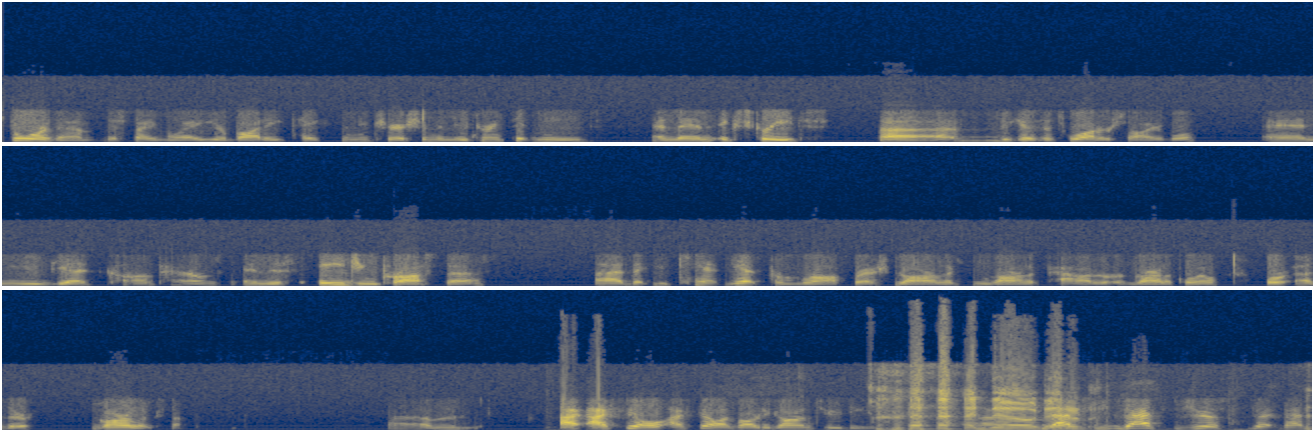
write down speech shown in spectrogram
store them the same way. Your body takes the nutrition, the nutrients it needs, and then excretes because it's water soluble, and you get compounds in this aging process uh, that you can't get from raw fresh garlic, from garlic powder or garlic oil or other garlic supplements. Um, I, I feel I feel I've already gone too deep. no, Uh, no, that's, no. that's just that, that's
